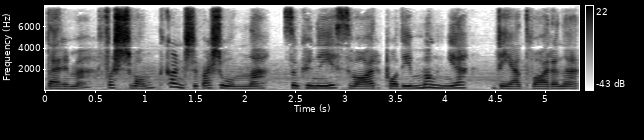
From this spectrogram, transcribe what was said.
Dermed forsvant kanskje personene som kunne gi svar på de mange vedvarende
